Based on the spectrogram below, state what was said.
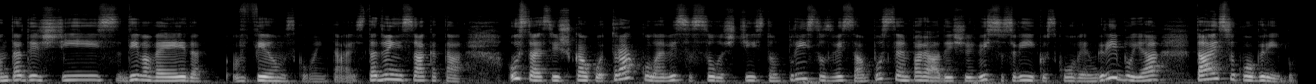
Un tad ir šīs diva veida filmas, ko viņi taisa. Tad viņi saka, tā, uztaisīšu kaut ko traku, lai visas sulas šķīst un plīst uz visām pusēm, parādīšu visus rīkus, ko vien gribu, jā, taisu, ko gribu.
